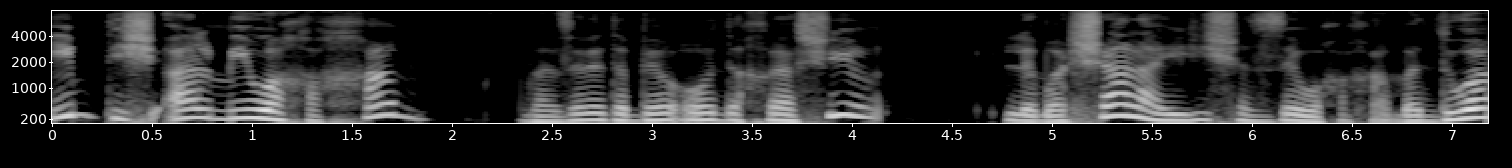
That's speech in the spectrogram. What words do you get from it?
אם תשאל מיהו החכם, ועל זה נדבר עוד אחרי השיר, למשל האיש הזה הוא החכם. מדוע?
